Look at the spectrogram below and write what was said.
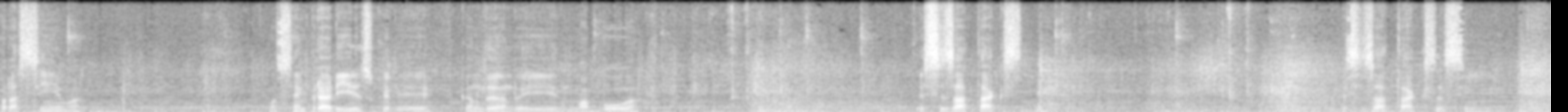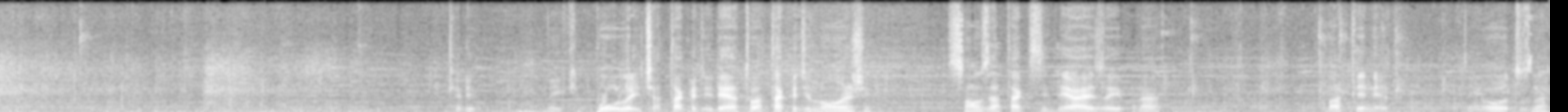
para cima, com sempre a risco, ele fica andando aí numa boa. Esses ataques esses ataques assim que ele meio que pula e te ataca direto ou ataca de longe são os ataques ideais aí para bater nele. Tem outros, né?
